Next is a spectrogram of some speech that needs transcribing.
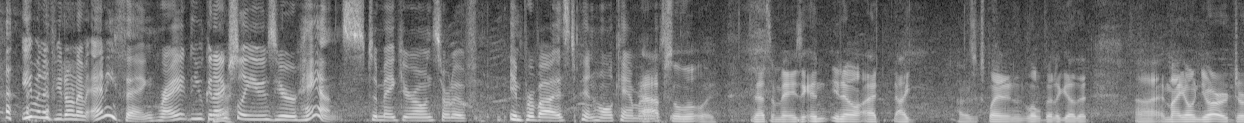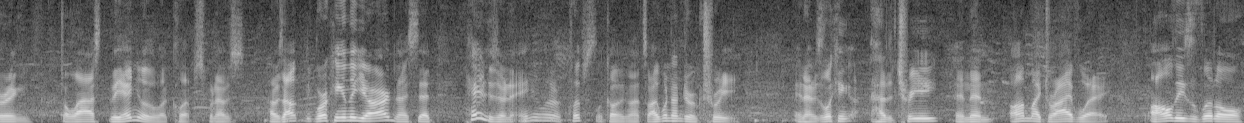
even if you don't have anything, right? You can Yeah. actually use your hands to make your own sort of improvised pinhole camera. Absolutely. That's amazing. And, you know, I, I, I was explaining a little bit ago that uh, in my own yard during the last, the annular eclipse, when I was, I was out working in the yard and I said, hey, there's an annular eclipse going on. So I went under a tree and I was looking at a tree and then on my driveway, all these little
